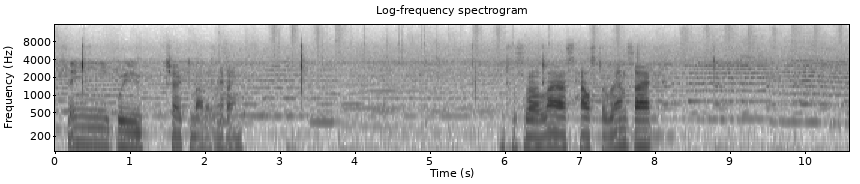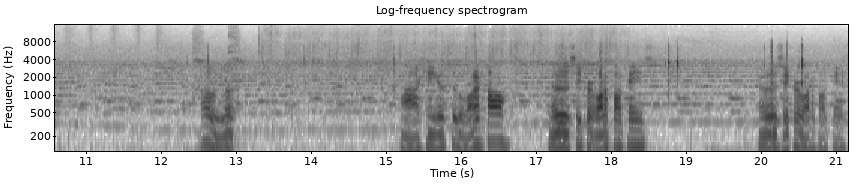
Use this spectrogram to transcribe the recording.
I think we've checked about everything. This is the last house to ransack. Oh look. Oh, I can't go through the waterfall? No secret waterfall caves? No secret waterfall cave.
